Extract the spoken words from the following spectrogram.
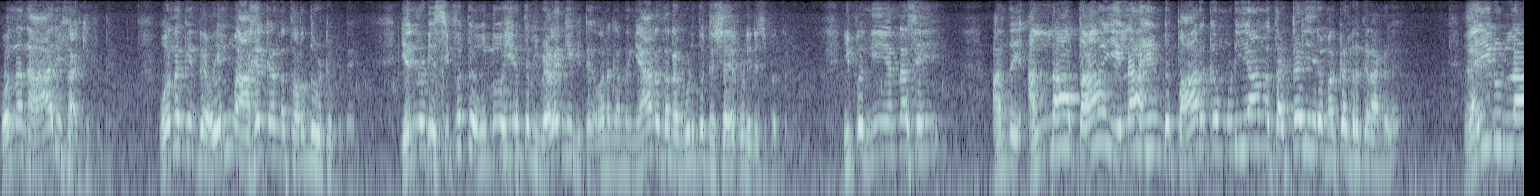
உன்னை நான் ஆரிஃப் ஆக்கிவிட்டேன் உனக்கு இந்த இல்ம அகக்கண்ணை திறந்து விட்டுவிட்டேன் என்னுடைய சிப்பத்தை உலூகியத்தை நீ விளங்கிக்கிட்டேன் உனக்கு அந்த ஞானத்தை நான் கொடுத்துட்டு செய்யக்கூடிய சிப்பத்தில் இப்ப நீ என்ன செய் அந்த அல்லாஹ் தான் இலாஹ் என்று பார்க்க முடியாம தட்டழியிற மக்கள் இருக்கிறாங்களே கைருல்லா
